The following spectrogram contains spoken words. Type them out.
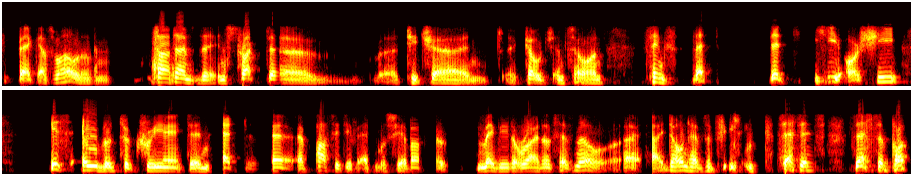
feedback as well. And sometimes the instructor, uh, teacher, and uh, coach, and so on, thinks that that he or she is able to create an, a, a positive atmosphere, but maybe the rider says no. I, I don't have the feeling that it's that's a po-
